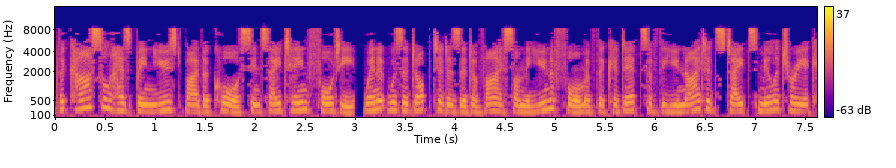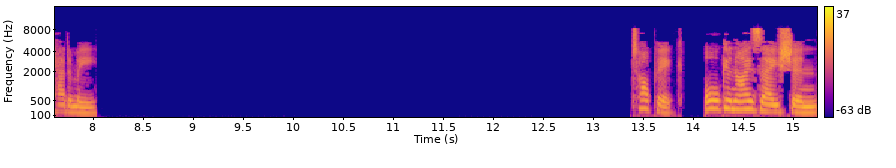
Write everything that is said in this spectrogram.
The castle has been used by the Corps since 1840, when it was adopted as a device on the uniform of the cadets of the United States Military Academy. Topic: Organization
